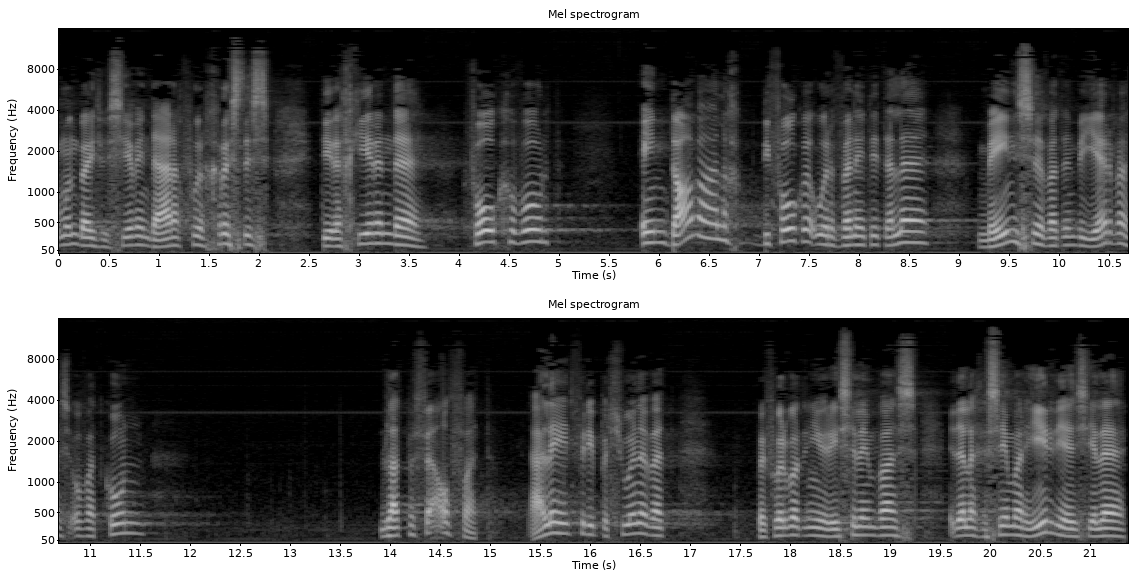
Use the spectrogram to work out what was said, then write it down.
om by so 37 voor Christus die regerende volk geword en daar waar hulle die volke oorwin het, het hulle mense wat in beheer was of wat kon laat bevel vat. Hulle het vir die persone wat byvoorbeeld in Jerusalem was, het hulle gesê maar hierdie is julle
